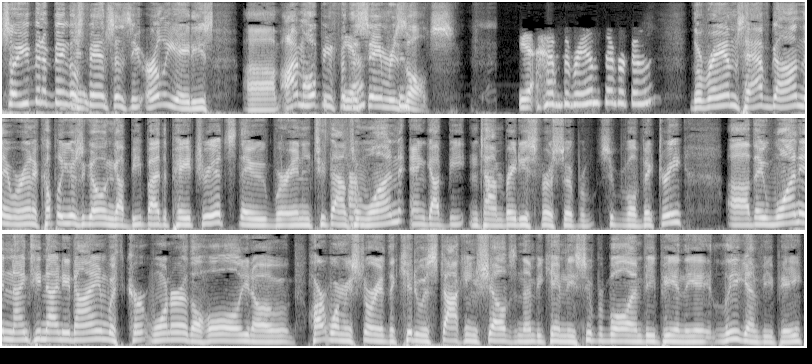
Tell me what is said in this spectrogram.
So you've been a Bengals fan since the early 80s. Um, I'm hoping for yeah. the same results. Yeah. Have the Rams ever gone? The Rams have gone. They were in a couple years ago and got beat by the Patriots. They were in in 2001 and got beat in Tom Brady's first Super, Super Bowl victory. Uh, they won in 1999 with Kurt Warner, the whole, you know, heartwarming story of the kid who was stocking shelves and then became the Super Bowl MVP and the league MVP.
